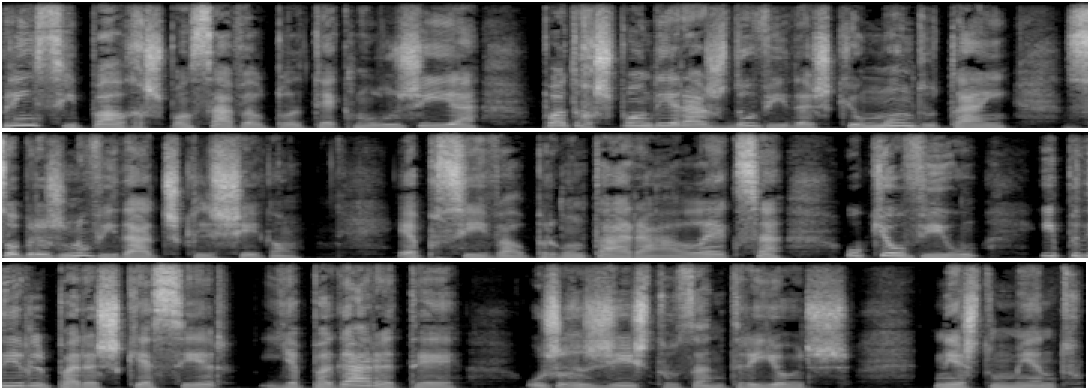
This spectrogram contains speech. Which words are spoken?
principal responsável pela tecnologia, pode responder às dúvidas que o mundo tem sobre as novidades que lhe chegam. É possível perguntar à Alexa o que ouviu e pedir-lhe para esquecer e apagar até os registros anteriores. Neste momento,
